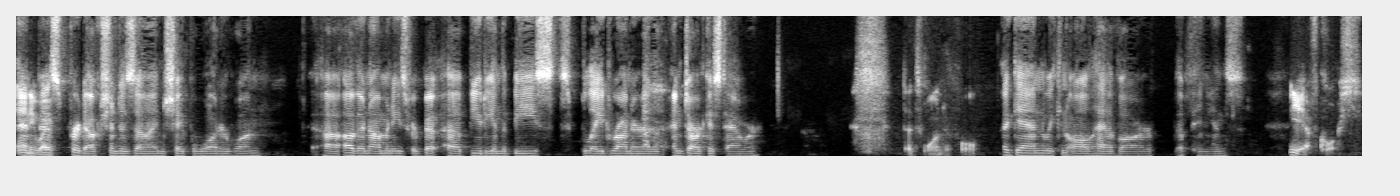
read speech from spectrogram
And Best Production Design, Shape of Water won. Uh, other nominees were uh, Beauty and the Beast, Blade Runner, and Darkest Hour. that's wonderful. Again, we can all have our opinions. Yeah, of course.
